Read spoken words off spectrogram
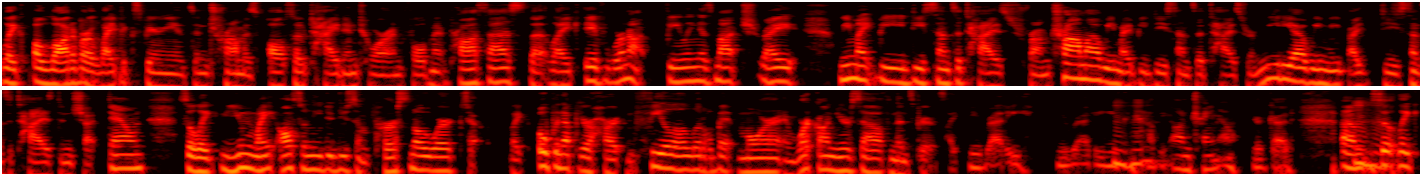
like a lot of our life experience and trauma is also tied into our unfoldment process. That like if we're not feeling as much, right, we might be desensitized from trauma, we might be desensitized from media, we might be desensitized and shut down. So like you might also need to do some personal work to like open up your heart and feel a little bit more and work on yourself. And then spirit's like, you ready? You ready? You can Mhm. have the entree now. You're good. Um, Mhm. So like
